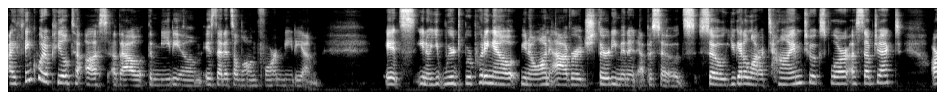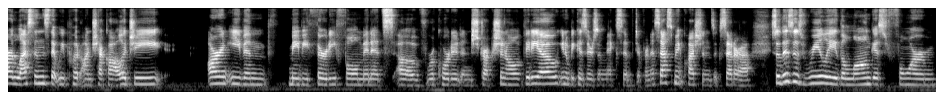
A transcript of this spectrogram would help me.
I think what appealed to us about the medium is that it's a long form medium it's you know you, we're we're putting out you know on average 30 minute episodes. So you get a lot of time to explore a subject. Our lessons that we put on checkology aren't even maybe 30 full minutes of recorded instructional video you know because there's a mix of different assessment questions etc so this is really the longest form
